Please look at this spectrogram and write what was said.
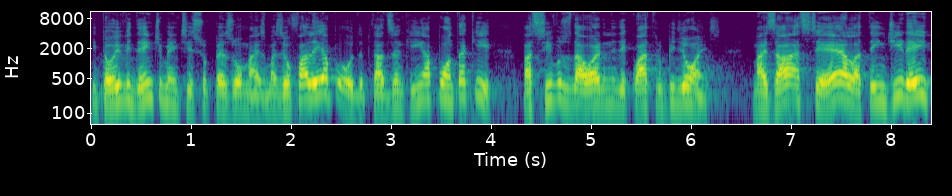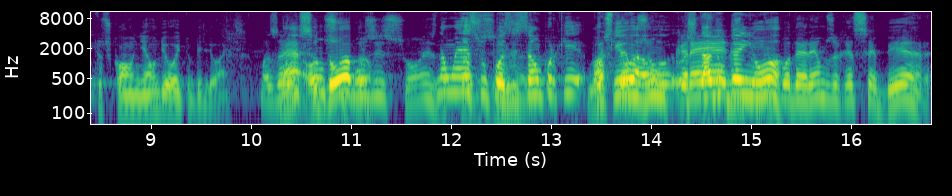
Então, evidentemente, isso pesou mais. Mas eu falei, o deputado Zanquim aponta aqui, passivos da ordem de 4 bilhões. Mas a CE ela tem direitos com a União de 8 bilhões. Mas aí né? são o dobro. suposições. Não é suposição porque, Nós porque temos um o, o Estado ganhou. que poderemos receber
